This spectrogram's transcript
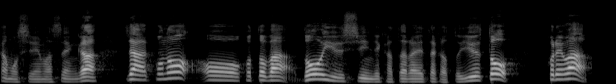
かもしれませんが、じゃあこの言葉、どういうシーンで語られたかというと、これは、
